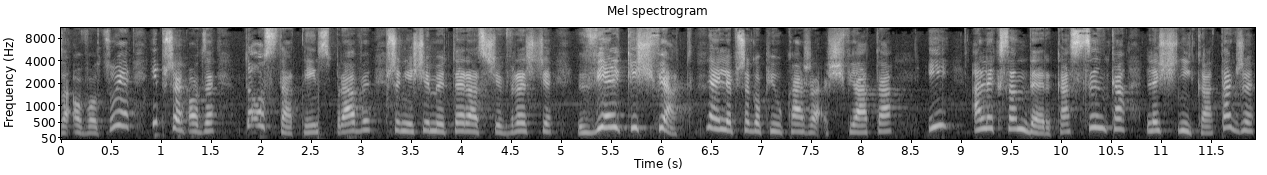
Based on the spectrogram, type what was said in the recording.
zaowocuje i przechodzę do ostatniej sprawy. Przeniesiemy teraz się wreszcie w wielki świat najlepszego piłkarza świata i Aleksanderka, synka leśnika, także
